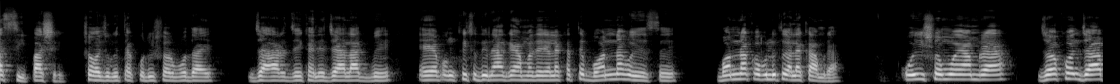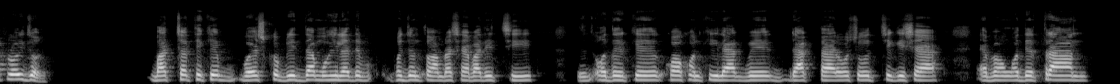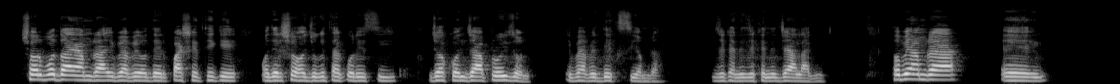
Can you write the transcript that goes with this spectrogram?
আছি পাশে। সহযোগিতা করি সর্বদাই, যার যেখানে যা লাগবে। এবং কিছুদিন আগে আমাদের এলাকাতে বন্যা হয়েছে। বন্যা কবলিত এলাকা আমরা। ওই সময় আমরা যখন যা প্রয়োজন, বাচ্চা থেকে বয়স্ক বৃদ্ধা মহিলাদের পর্যন্ত আমরা সেবা দিচ্ছি। ওদেরকে কখন কি লাগবে, ডাক্তার, ওষুধ, চিকিৎসা এবং ওদের ত্রাণ, সর্বদাই আমরা এইভাবে ওদের পাশে থেকে ওদের সহযোগিতা করেছি। যখন যা প্রয়োজন, এভাবে দেখছি আমরা। যেখানে যেখানে যা লাগে। তবে আমরা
